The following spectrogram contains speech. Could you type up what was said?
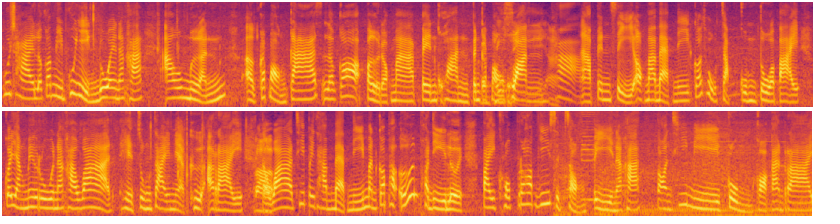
ผู้ชายแล้วก็มีผู้หญิงด้วยนะคะ เอาเหมือนเอ่อกระป๋องก๊าซแล้วก็เปิดออกมาเป็นควันเป็นกระป๋องควันค่ะอ่าเป็นสีออกมาแบบนี้ก็ถูกจับกลุ่มตัวไป ก็ยังไม่รู้นะคะว่าเหตุจูงใจเนี่ยคืออะไรครับแต่ว่าที่ไปทำแบบนี้มันก็เผอิญพอดีเลย ไปครบรอบ 22 ปีนะคะ ตอนที่มีกลุ่มก่อการร้าย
